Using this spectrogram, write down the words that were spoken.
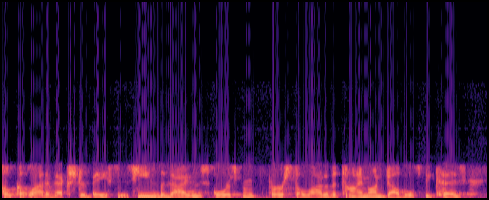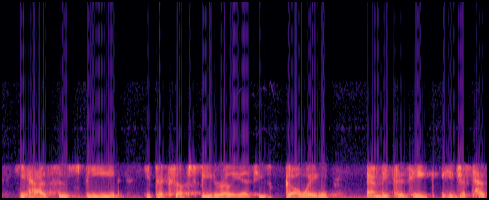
took a lot of extra bases. He's the guy who scores from first a lot of the time on doubles because he has some speed. He picks up speed really as he's going, and because he he just has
